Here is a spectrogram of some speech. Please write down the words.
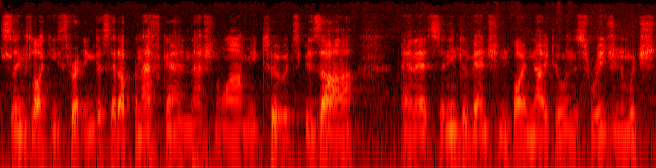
seems like he's threatening to set up an Afghan national army too. It's bizarre and it's an intervention by NATO in this region which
